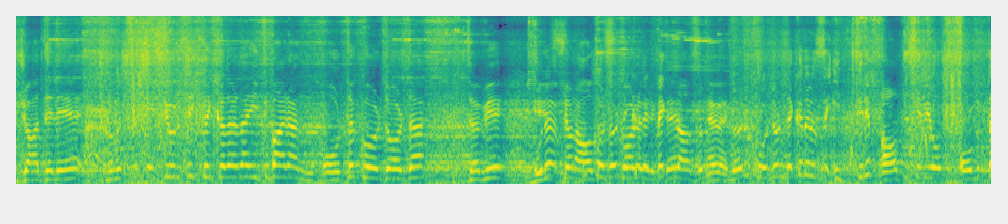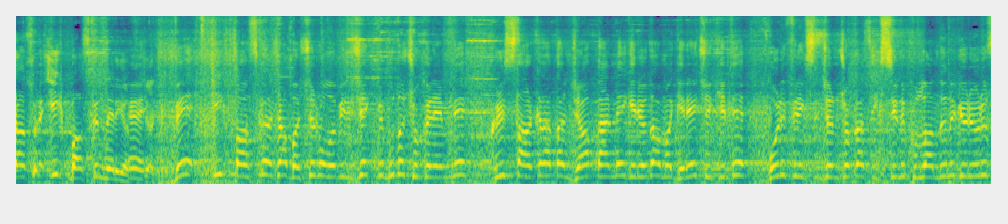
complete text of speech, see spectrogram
mücadeleye tanıklık ediyoruz ilk dakikalardan itibaren. Orta koridorda tabii bu aldı skorla birlikte. lazım. Evet. Böyle koridoru ne kadar hızlı ittirip altı seviye ol- olduktan sonra ilk baskın nereye Evet atacak? ve ilk baskın acaba başarılı olabilecek mi? Bu da çok önemli. Crystal arka taraftan cevap vermeye geliyordu ama geriye çekildi. Holy Phoenix'in canı çok az iksirini kullandığını görüyoruz.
